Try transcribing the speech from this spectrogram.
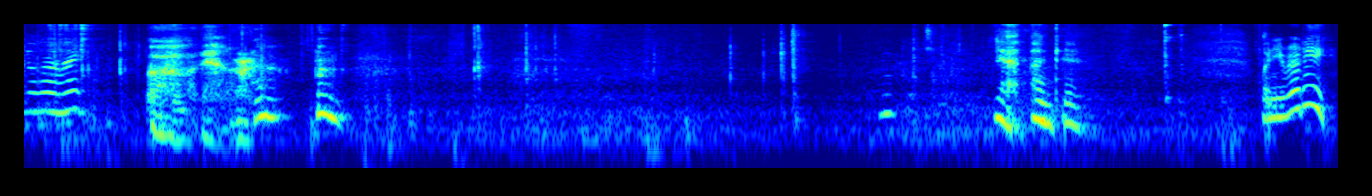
You all right? Uh, yeah, all right. Yeah, thank you. When you're ready,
